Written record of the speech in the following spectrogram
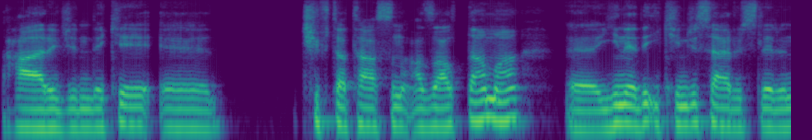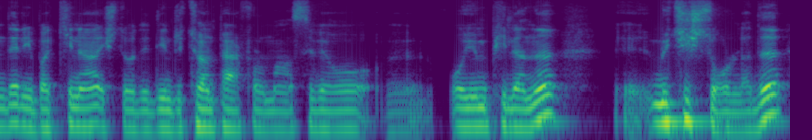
haricindeki e, çift hatasını azalttı ama e, yine de ikinci servislerinde Rybakina işte o dediğin return performansı ve o e, oyun planı e, müthiş zorladı.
